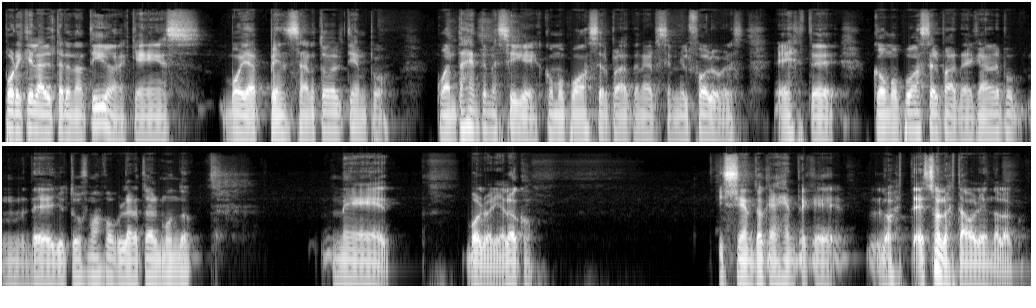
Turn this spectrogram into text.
Porque la alternativa que es voy a pensar todo el tiempo cuánta gente me sigue, cómo puedo hacer para tener 100.000 followers, este, cómo puedo hacer para tener el canal de, YouTube más popular de todo el mundo, me volvería loco. Y siento que hay gente que eso lo está volviendo loco.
